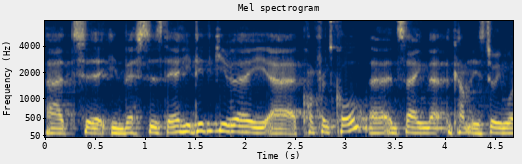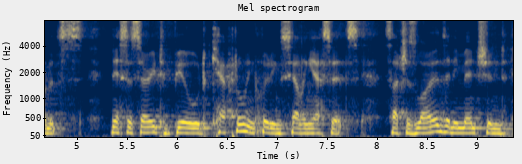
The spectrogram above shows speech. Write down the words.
uh, to investors there. He did give a uh, conference call uh, and saying that the company is doing what it's necessary to build capital, including selling assets such as loans. And he mentioned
